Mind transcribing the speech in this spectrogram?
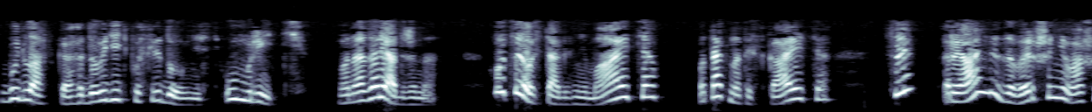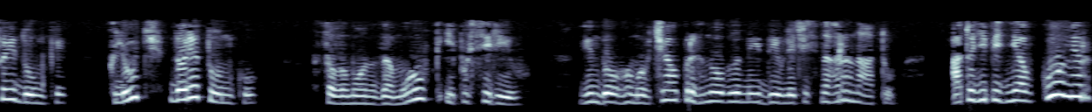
Будь ласка, доведіть послідовність, умріть. Вона заряджена. Оце ось так знімається, отак натискається. Це реальне завершення вашої думки, ключ до рятунку. Соломон замовк і посірів. Він довго мовчав, пригноблений, дивлячись на гранату, а тоді підняв комір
